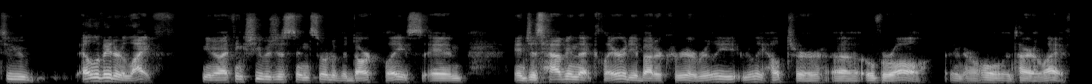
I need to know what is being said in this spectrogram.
to elevate her life. You know i think she was just in sort of a dark place and and just having that clarity about her career really really helped her uh, overall in her whole entire life.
